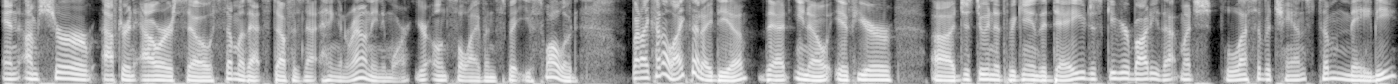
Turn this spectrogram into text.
And I'm sure after an hour or so, some of that stuff is not hanging around anymore. Your own saliva and spit you swallowed. But I kind of like that idea that, you know, if you're uh, just doing it at the beginning of the day, you just give your body that much less of a chance to maybe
